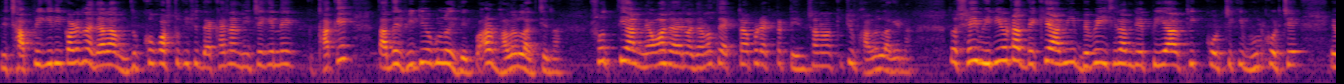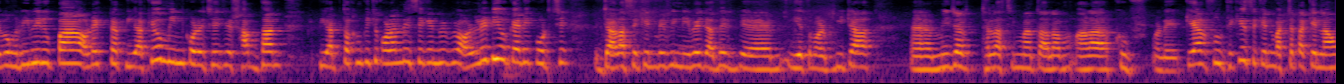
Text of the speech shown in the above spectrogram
যে ছাপড়িগিরি করে না, যারা দুঃখ কষ্ট কিছু দেখায় না, নিচে গেলে থাকে, তাদের ভিডিওগুলোই দেখব, আর ভালো লাগছে না। সত্যি আর নেওয়া যায় না, জানো তো? একটার পর একটা টেনশন আর কিছু ভালো লাগে না। তো সেই ভিডিওটা দেখে আমি ভেবেইছিলাম যে প্রিয়া ঠিক করছে কি ভুল করছে এবং রিমিরূপা অনেকটা প্রিয়াকেও মিন করেছে যে সাবধান। প্রিয়ার তখন কিছু করার নেই সেকেন্ড বেবি অলরেডিও ক্যারি করছে। যারা সেকেন্ড বেবি নেবে, যাদের ইয়ে তোমার বিটা মেজর থ্যালাসিমা তারা মারা খুব মানে কেয়ারফুল থেকে সেকেন্ড বাচ্চাটাকে নাও।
